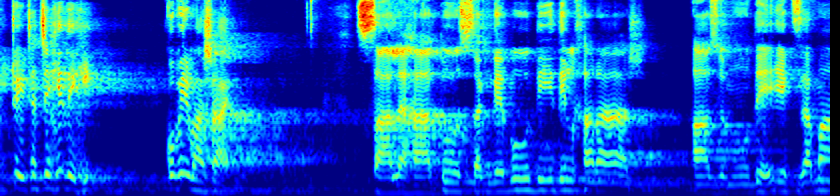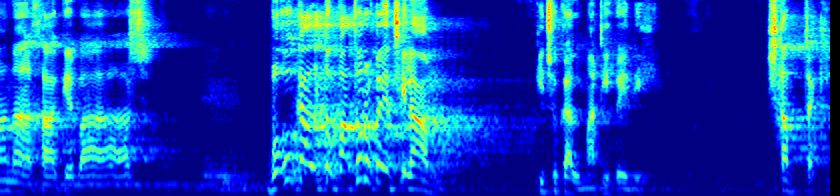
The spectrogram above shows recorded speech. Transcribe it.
একটু এটা চেখে দেখি। কবির ভাষায়, সালহাতু সঙ্গে বুদি দিল খারাস আজমুদে এক জামানা খাকে বাস। বহুকাল তো পাথর হয়েছিলাম। কিছুকাল মাটি হয়ে দেখি। স্বাদটা কি?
